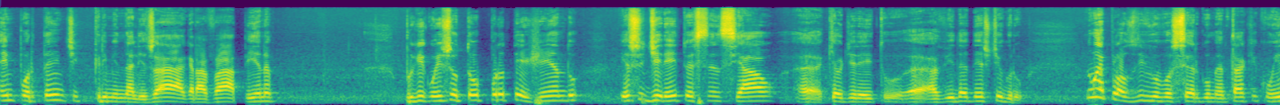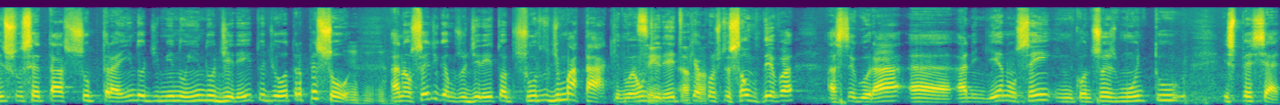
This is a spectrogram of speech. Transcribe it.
é importante criminalizar, agravar a pena, porque com isso eu estou protegendo esse direito essencial, uh, que é o direito uh, à vida deste grupo. Não é plausível você argumentar que com isso você está subtraindo ou diminuindo o direito de outra pessoa. Uhum, uhum. A não ser, digamos, o direito absurdo de matar, que não é um Sim, direito uhum. que a Constituição deva assegurar uh, a ninguém, a não ser em condições muito especiais.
